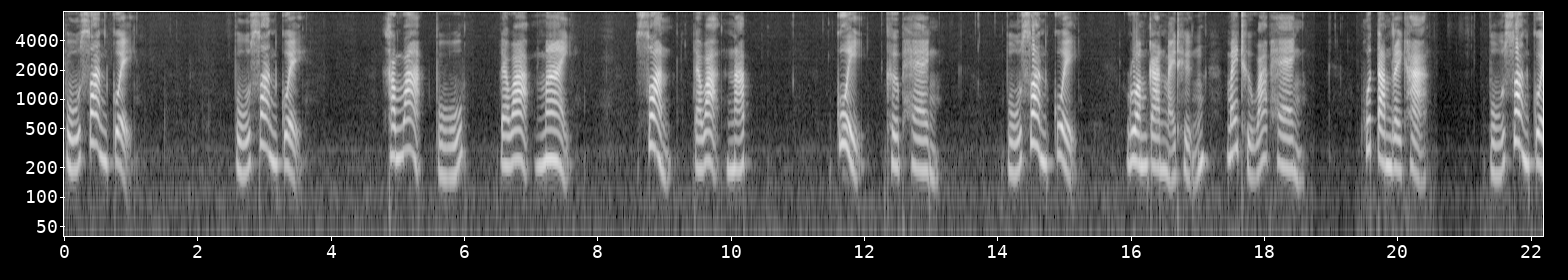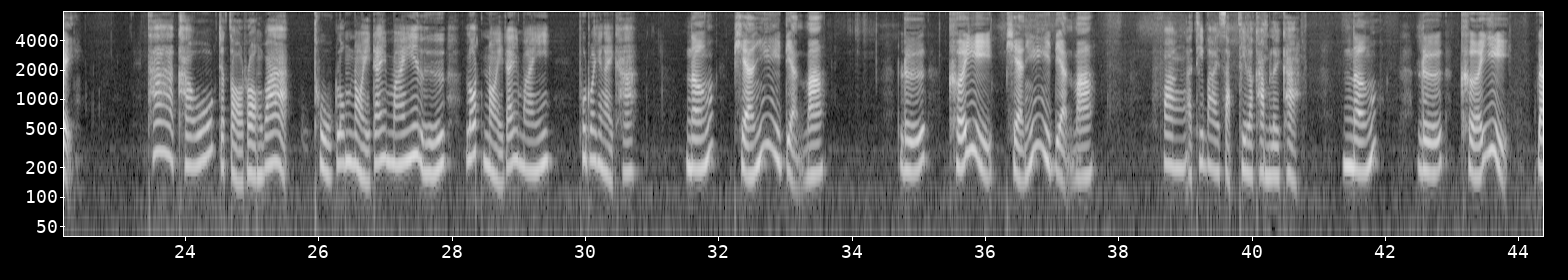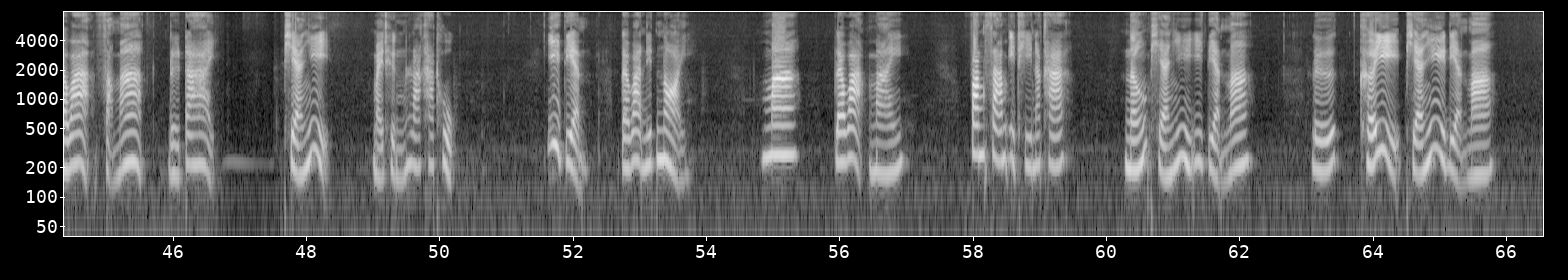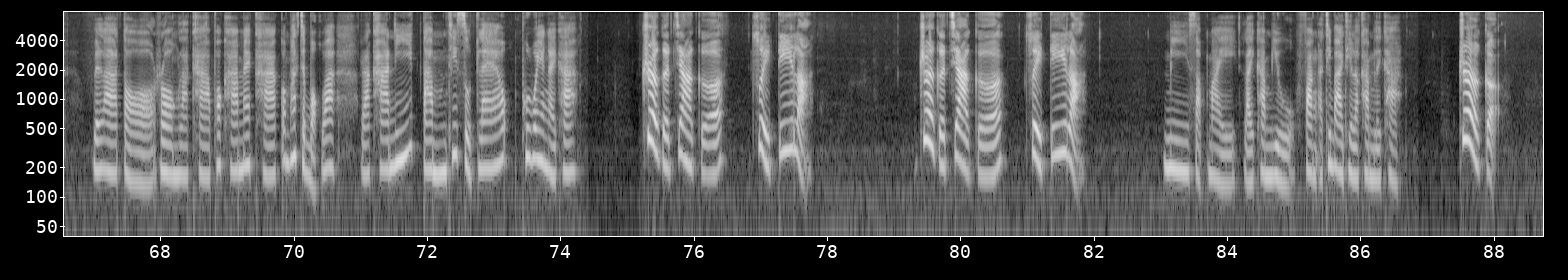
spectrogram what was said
不算贵 ปูซ่านกวยคำว่า ปู แปลว่า ไม่ซ่านแปลว่า นับกุ้ยคือแพง ปูซ่านกุ้ยรวมกันหมายถึง ไม่ถือว่าแพง พูดตามเลยค่ะ ปูซ่านกุ้ยถ้าเขาจะต่อรองว่า ถูกลงหน่อยได้ไหม หรือลดหน่อยได้ไหม พูดว่ายังไงคะหนัง 便宜一点吗หรือ可以便宜一点吗 ฟังอธิบายศัพท์ทีละคำเลยค่ะ 能หรือ可以แปลว่า สามารถ หรือได้เพียนยี่หมายถึงราคาถูก ยี่เดียน แปลว่า นิดหน่อย มา แปลว่า ไหม ฟังซ้ำอีกทีนะคะ 能便宜一点吗หรือ可以便宜一点吗 เวลาต่อรองราคาพ่อค้าแม่ค้าก็มักจะบอกว่า ราคานี้ต่ำที่สุดแล้ว พูดว่ายังไงคะ 这个价格最低了这个价格最低了 มีศัพท์ใหม่หลายคำอยู่ ฟังอธิบายทีละคำเลยค่ะ 这个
